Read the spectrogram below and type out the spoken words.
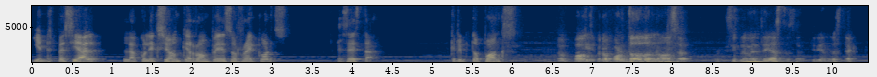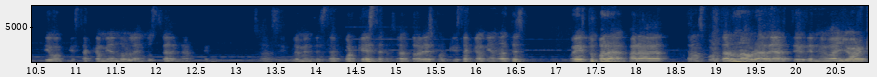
Y en especial la colección que rompe esos récords es esta, CryptoPunks. CryptoPunks, pero por todo, ¿no? O sea, porque simplemente ya estás adquiriendo este activo que está cambiando la industria del arte. O sea, simplemente está, ¿por qué está, o sea, otra vez, ¿por qué está cambiando antes? Oye, tú para, para transportar una obra de arte de Nueva York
